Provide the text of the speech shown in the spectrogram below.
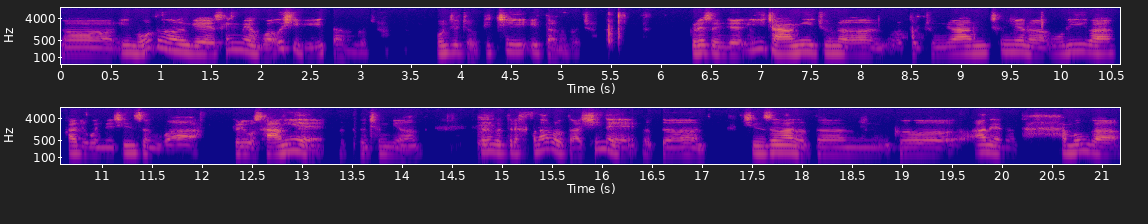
어 이 모든 게 생명과 의식이 있다는 거죠. 본질적으로 빛이 있다는 거죠. 그래서 이제 이 장이 주는 어떤 중요한 측면은 우리가 가지고 있는 신성과 그리고 상의의 어떤 측면 그런 것들이 하나로 다 신의 어떤 신성한 어떤 그 안에는 다 뭔가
